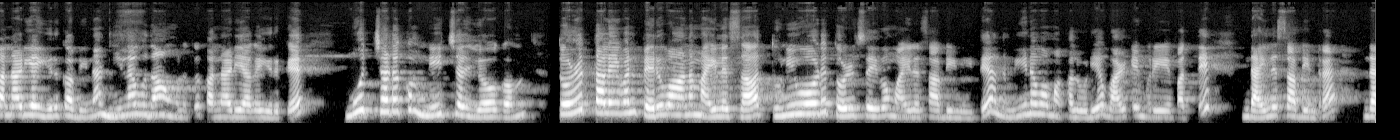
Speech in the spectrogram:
கண்ணாடியா இருக்கு அப்படின்னா நிலவு தான் அவங்களுக்கு கண்ணாடியாக இருக்கு. மூச்சடக்கும் நீச்சல் யோகம் தொழிற்தலைவன் பெருவானம் ஐலசா துணிவோடு தொழில் செய்வோம் ஐலசா அப்படின்ட்டு அந்த மீனவ மக்களுடைய வாழ்க்கை முறையை பத்தி இந்த ஐலசா அப்படின்ற இந்த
